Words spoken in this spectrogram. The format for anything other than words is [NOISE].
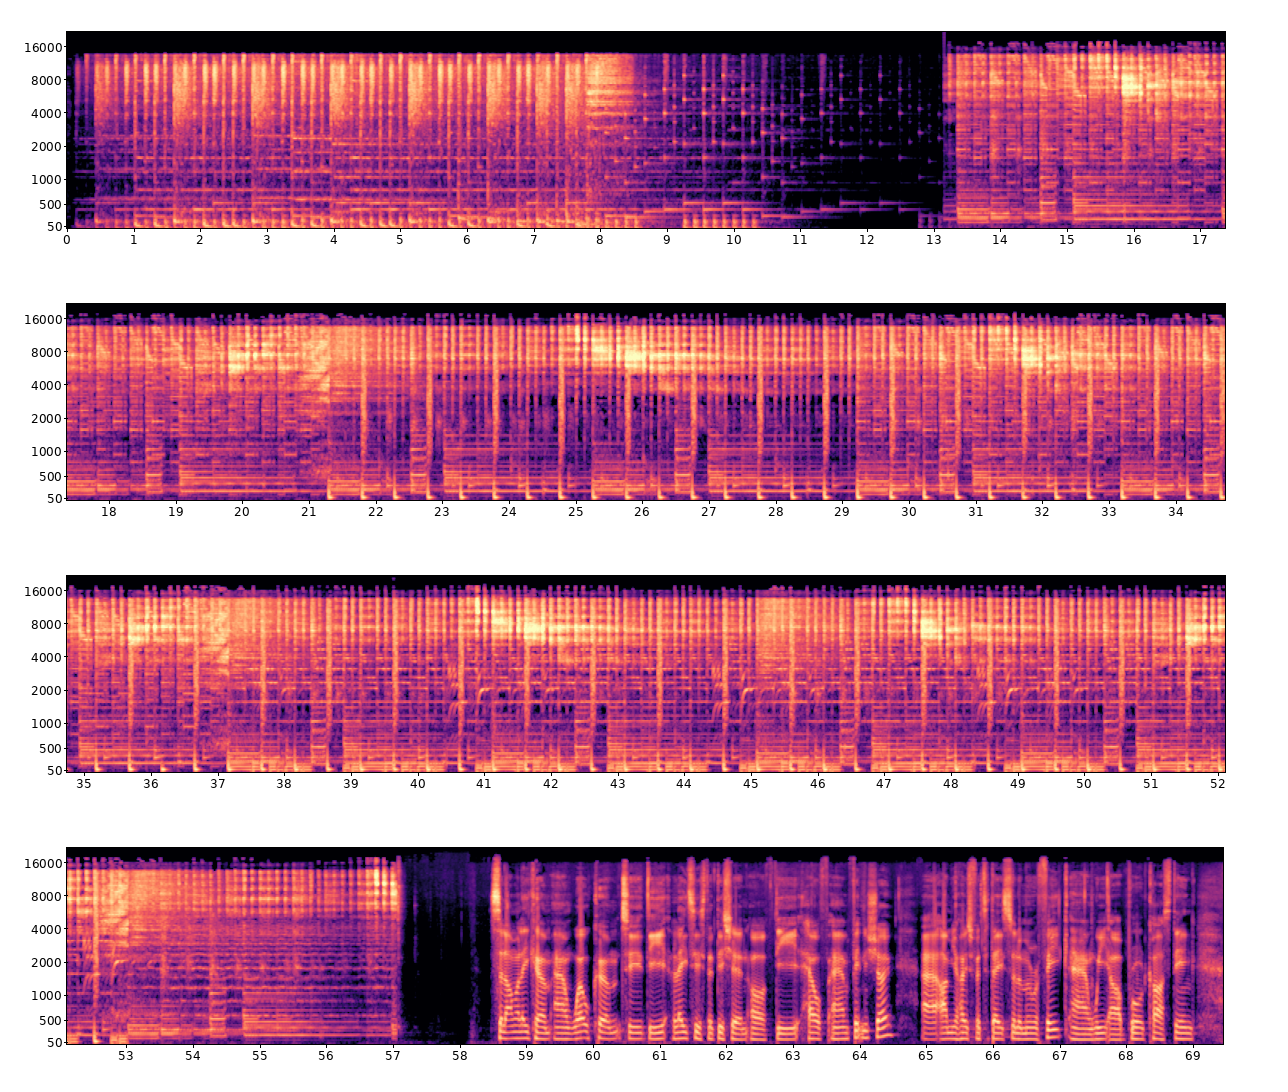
Assalamu alaikum and welcome to the latest edition of the Health and Fitness Show. Uh, I'm your host for today, Suleiman Rafiq, and we are broadcasting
